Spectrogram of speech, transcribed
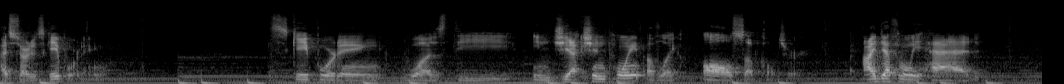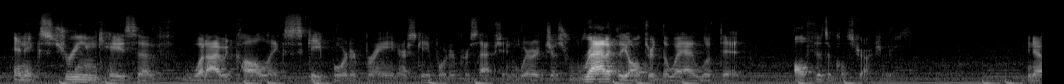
I started skateboarding. Skateboarding was the injection point of like all subculture. I definitely had an extreme case of what I would call like skateboarder brain or skateboarder perception, where it just radically altered the way I looked at all physical structures. You know,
